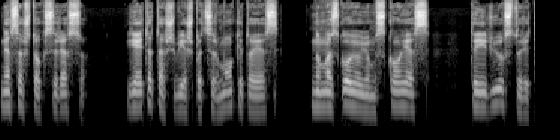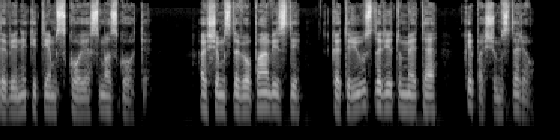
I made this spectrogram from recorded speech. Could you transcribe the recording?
nes aš toks ir esu. Jei tad aš viešpats ir mokytojas, numasgoju jums kojas, tai ir jūs turite vieni kitiems kojas mazgoti. Aš jums daviau pavyzdį, kad ir jūs darytumėte, kaip aš jums dariau.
